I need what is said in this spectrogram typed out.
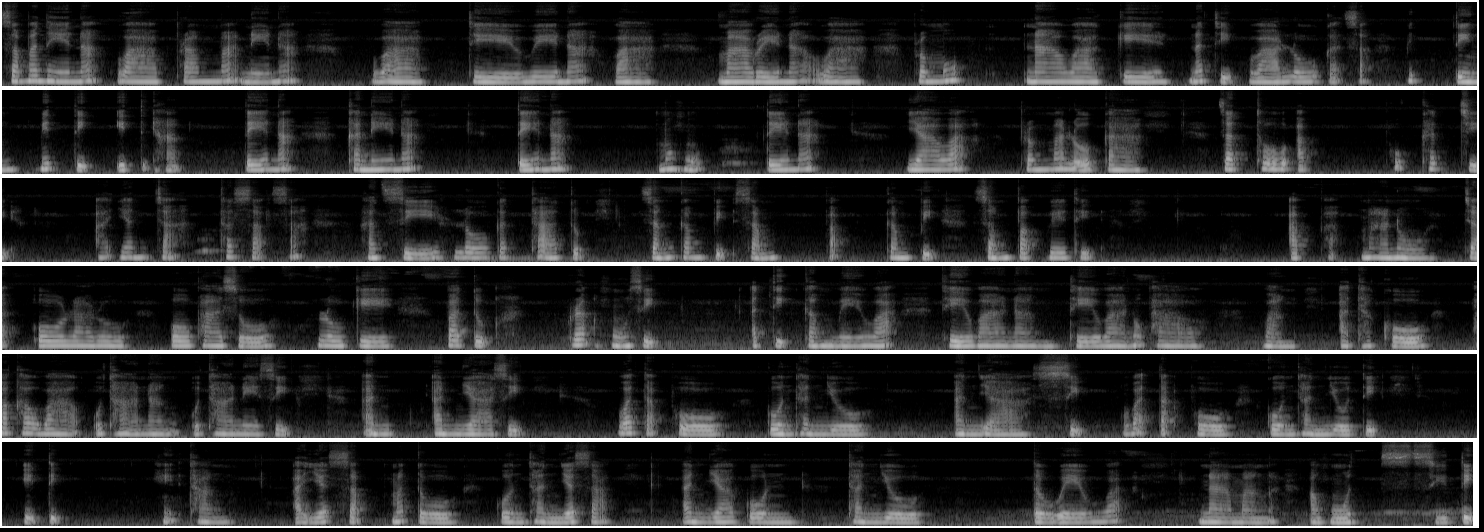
สมเนนะวาพรหมเนนะวา เทเวนะวา มาเรนะวา พรหมุ นาวาเกนจิวาโลกัสมิติงมิติอิติหะเตนะคเนนะ เตนะมหุเตนะ ยาวะ พรหมโลกา สัทโทอัปพุคจิอายัญจะทัสสะหัสสีโลกัตถาตุ สังกัมปิ สัมปะกัมปิ สัมปเวทิ อัปปมาโน จะโอลาโร โอภาโส โลเก ปตุระโหสิ อติกัมเมวะ เทวานัง เทวานุภาวัง อัทโคภควา อุทานัง อุทาเนสิ อัญญาสิ วัตโพโกนทัญโย อัญญาสิวัตโพโกนทัญโยติ อิติ หิทังอายสสะมะโตโกนทัญญสสะ อัญญาโกนทัญโย ตเววะ นามัง อโหสิติ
